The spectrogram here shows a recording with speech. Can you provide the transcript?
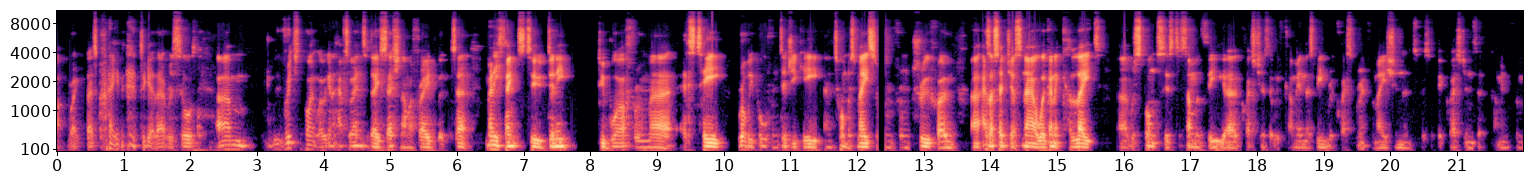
Oh, right, that's great to get that resource. Um, we've reached the point where we're going to have to end today's session, I'm afraid. But uh, many thanks to Denis Dubois from uh, ST, Robbie Paul from DigiKey, and Thomas Mason from Truphone. Uh, as I said just now, we're going to collate uh, responses to some of the uh, questions that we've come in. There's been requests for information and specific questions that have come in from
